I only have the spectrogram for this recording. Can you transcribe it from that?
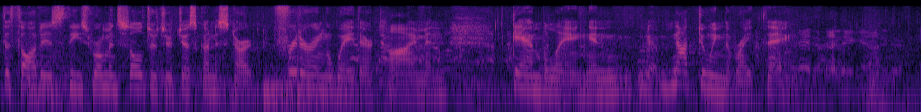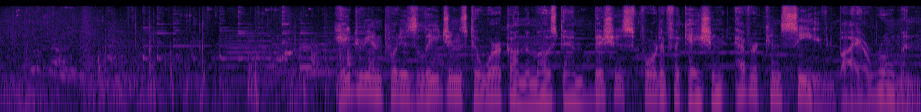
the thought is these Roman soldiers are just going to start frittering away their time and gambling and not doing the right thing. Hadrian put his legions to work on the most ambitious fortification ever conceived by a Roman.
